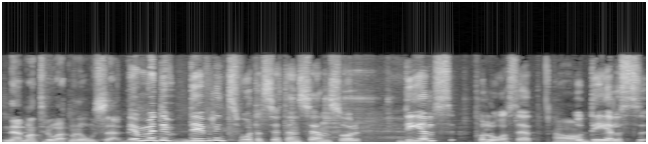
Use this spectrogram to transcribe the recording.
när man tror att man är osedd. Ja, men det, det är väl inte svårt att sätta en sensor dels på låset Ja. och dels eh,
